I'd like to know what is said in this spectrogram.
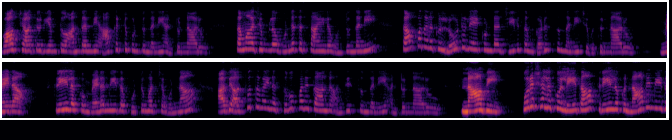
వాక్చాతుర్యంతో అందరినీ ఆకట్టుకుంటుందని అంటున్నారు. సమాజంలో ఉన్నత స్థాయిలో ఉంటుందని సంపదలకు లోటు లేకుండా జీవితం గడుస్తుందని చెబుతున్నారు. మెడ. స్త్రీలకు మెడ మీద పుట్టుమచ్చ ఉన్నా అది అద్భుతమైన శుభ ఫలితాలను అందిస్తుందని అంటున్నారు. నాభి పురుషులకు లేదా స్త్రీలకు నాభి మీద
